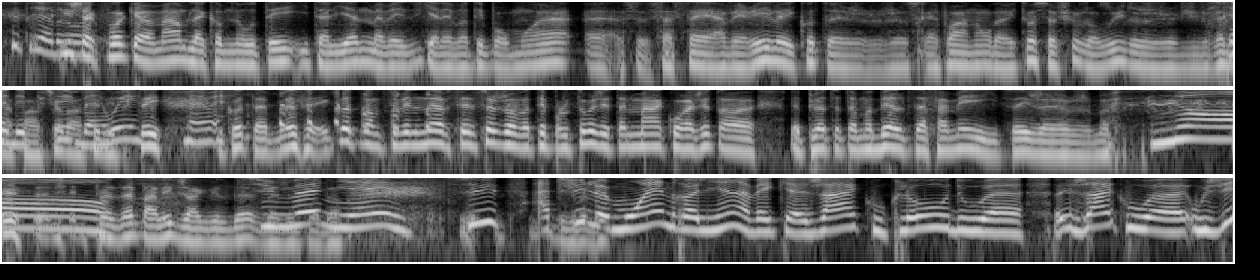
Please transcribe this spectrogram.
si drôle. chaque fois qu'un membre de la communauté italienne m'avait dit qu'il allait voter pour moi, euh, ça, ça s'était avéré. Là, écoute, euh, je, je serais pas en onde avec toi, Sophie, aujourd'hui. Je, vivrais ma pension député, d'ancien ben oui. député. Ben oui. Écoute, euh, là, écoute, mon petit Villeneuve, c'est ça, je vais voter pour toi. J'ai tellement encouragé ta- le pilote automobile de ta famille. Tu sais, je, je me Non! je faisais parler de Jacques Villeneuve. Tu me niaises-tu? As-tu le moindre lien avec Jacques ou Claude ou euh, Jacques ou, euh, ou Gilles?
